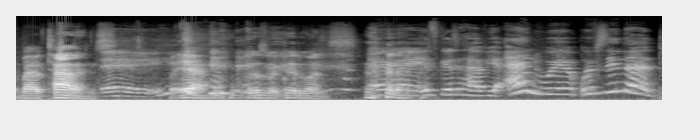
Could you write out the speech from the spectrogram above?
about talents. Hey. But yeah, those were good ones. Alright, it's good to have you. And we've we've seen that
